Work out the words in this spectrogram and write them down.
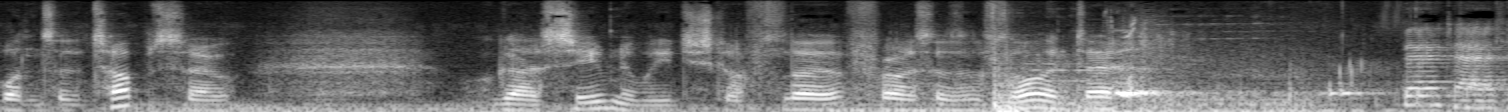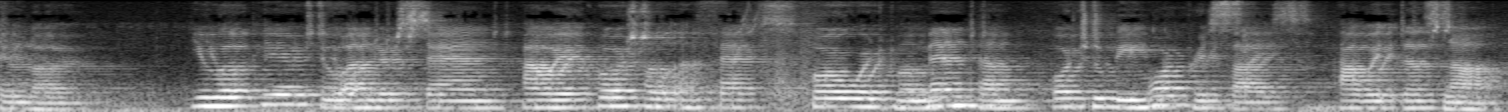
one's at the top, so to assume that we just got to throw, ourselves on the floor and uh, Spectacular. You appear to understand how a portal affects forward momentum, or to be more precise, how it does not.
